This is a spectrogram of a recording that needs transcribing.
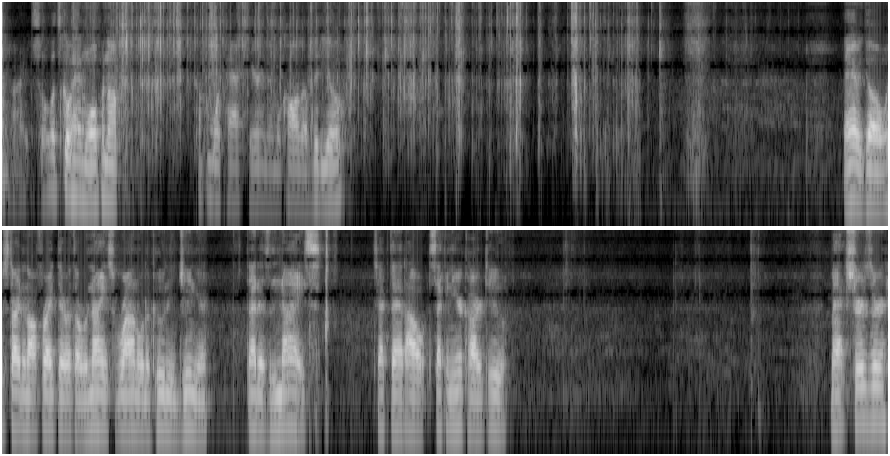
All right, so let's go ahead and we'll open up a couple more packs here, and then we'll call it a video. There we go. We're starting off right there with a nice Ronald Acuna Jr. That is nice. Check that out. Second year card, too. Max Scherzer.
